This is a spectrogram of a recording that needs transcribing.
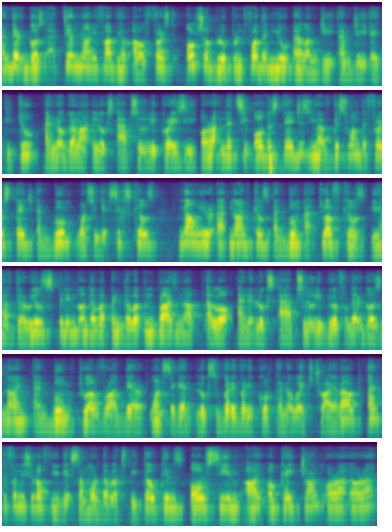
And there it goes, at tier 95 we have our first ultra blueprint for the new LMG MG82 and not gonna lie, it looks absolutely crazy. Alright, let's see all the stages. You have this one, the first stage and boom, once you get 6 kills, now here at 9 kills and boom at 12 kills you have the real spinning on the weapon, the weapon brighten up a lot and it looks absolutely beautiful. There it goes 9 and boom 12 right there. Once again looks very very cool, cannot wait to try it out. And to finish it off you get some more double XP tokens, all seeing eye, okay charm, alright alright.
